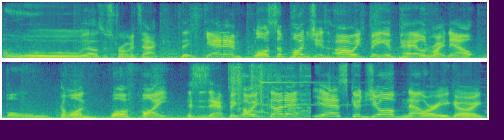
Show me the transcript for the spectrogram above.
Oh, that was a strong attack. Get him. Lots of punches. Oh, he's being impaled right now. Oh, come on. What a fight. This is epic. Oh, he's done it. Yes, good job. Now where are you going?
